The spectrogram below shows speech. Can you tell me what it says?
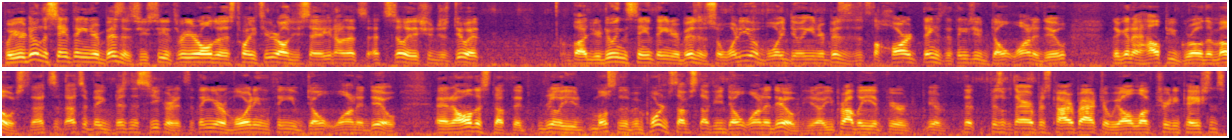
but you're doing the same thing in your business. You see a three-year-old or this 22-year-old. You say you know that's that's silly. They should just do it. But you're doing the same thing in your business. So what do you avoid doing in your business? It's the hard things, the things you don't want to do they're going to help you grow the most. That's that's a big business secret. It's the thing you're avoiding, the thing you don't want to do, and all the stuff that really most of the important stuff, stuff you don't want to do. You know, you probably if you're you're the physical therapist, chiropractor, we all love treating patients.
